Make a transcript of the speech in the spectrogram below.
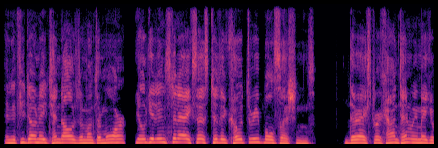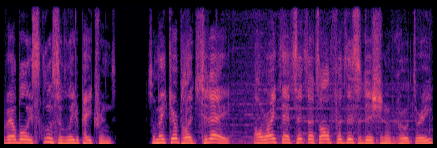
and if you donate $10 a month or more, you'll get instant access to the Code 3 Bull Sessions. They're extra content we make available exclusively to patrons. So make your pledge today. All right, that's it. That's all for this edition of Code 3.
